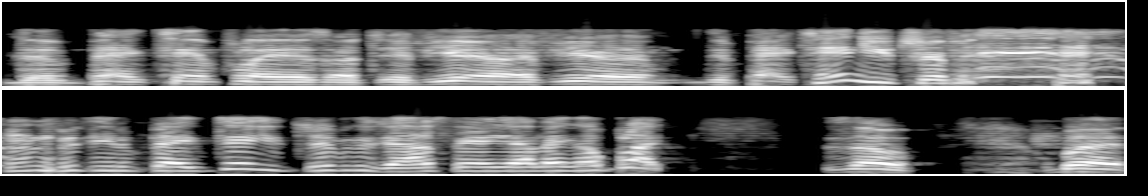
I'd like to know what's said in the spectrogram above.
the Pac-10 players are if you're if you're the Pac-10 you tripping the Pac-10 you tripping because y'all saying y'all ain't gonna play. So, but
